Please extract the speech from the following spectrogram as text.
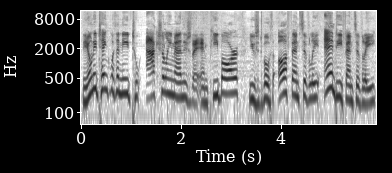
The only tank with a need to actually manage the MP bar, used both offensively and defensively,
